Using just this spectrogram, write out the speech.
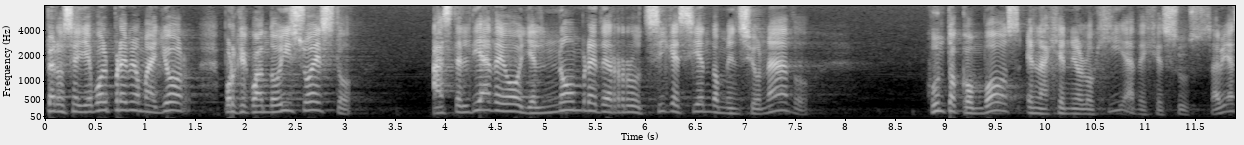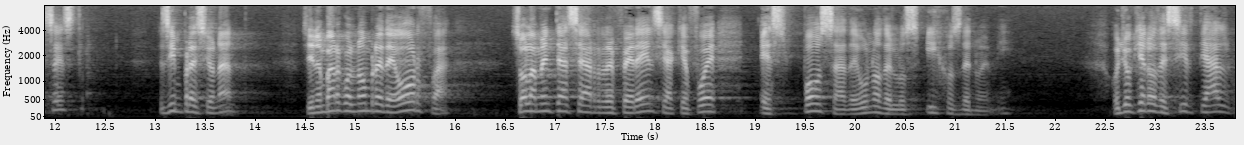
Pero se llevó el premio mayor, porque cuando hizo esto, hasta el día de hoy el nombre de Ruth sigue siendo mencionado junto con vos en la genealogía de Jesús. ¿Sabías esto? Es impresionante. Sin embargo, el nombre de Orfa solamente hace referencia a que fue esposa de uno de los hijos de Noemí. O yo quiero decirte algo.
